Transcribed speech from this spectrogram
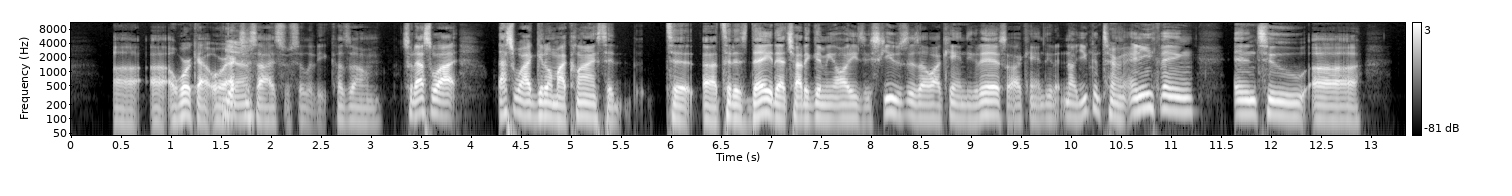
a workout or Yeah. exercise facility. Cause um, so that's why that's why I get on my clients to to uh, to this day that try to give me all these excuses. Oh, I can't do this. Oh, I can't do that. No, you can turn anything into uh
